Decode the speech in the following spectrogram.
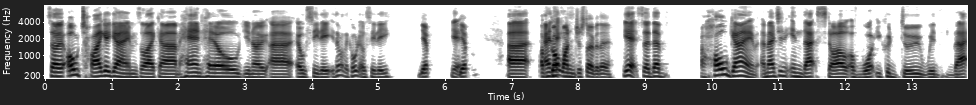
So old Tiger games like um, handheld, you know, uh, LCD. Is that what they're called? LCD. Yep. Yeah. Yep. Uh, I've got one just over there. yeah, so they've a whole game. Imagine in that style of what you could do with that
